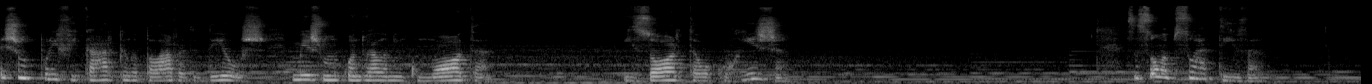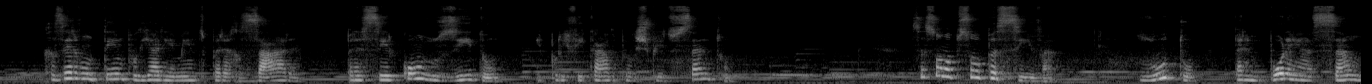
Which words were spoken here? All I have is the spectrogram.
Deixa-me purificar pela palavra de Deus, mesmo quando ela me incomoda, exorta ou corrige. Se sou uma pessoa ativa, reserva um tempo diariamente para rezar, para ser conduzido e purificado pelo Espírito Santo? Se sou uma pessoa passiva, luto para me pôr em ação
